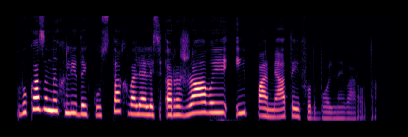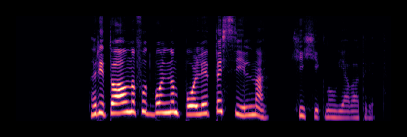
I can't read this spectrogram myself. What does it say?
В указанных Лидой кустах валялись ржавые и помятые футбольные ворота. «Ритуал на футбольном поле — это сильно!» — хихикнул я в ответ.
